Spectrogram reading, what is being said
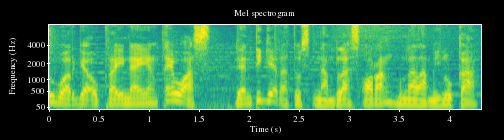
warga Ukraina yang tewas dan 316 orang mengalami luka.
